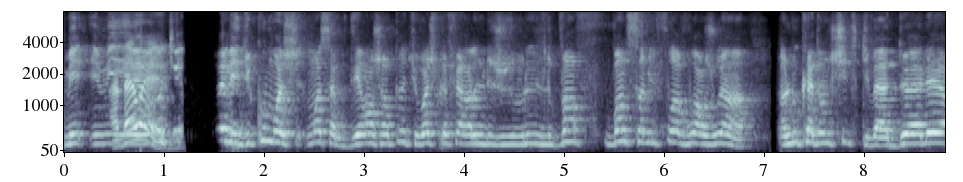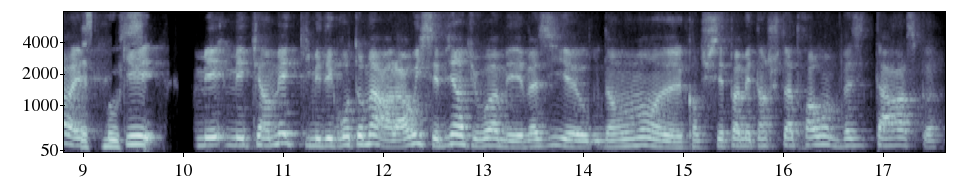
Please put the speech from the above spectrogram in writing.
Mais, mais, Ah bah ouais. euh, mais du coup, moi, je- moi, ça me dérange un peu. Tu vois, je préfère le- je- le 20, 25 000 fois voir jouer un, un Luka Doncic qui va à 2 à l'heure et, qui est, mais, mais qui est un mec qui met des gros tomards. Alors oui, c'est bien, tu vois, mais vas-y, euh, au bout d'un moment, euh, quand tu sais pas mettre un shoot à 3 rounds, vas-y, t'arrases, quoi.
